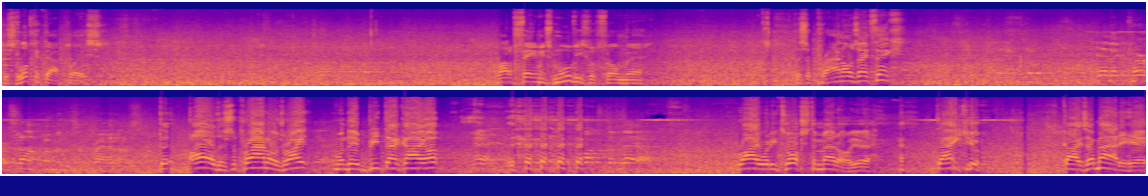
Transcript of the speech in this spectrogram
Just look at that place. A lot of famous movies were filmed there. The Sopranos, I think. Yeah, they curb stomp him in The Sopranos. The, oh, The Sopranos, right? When they beat that guy up? Yeah. Talks to Meadow. Right, when he talks to Meadow, yeah. Thank you. Guys, I'm out of here.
